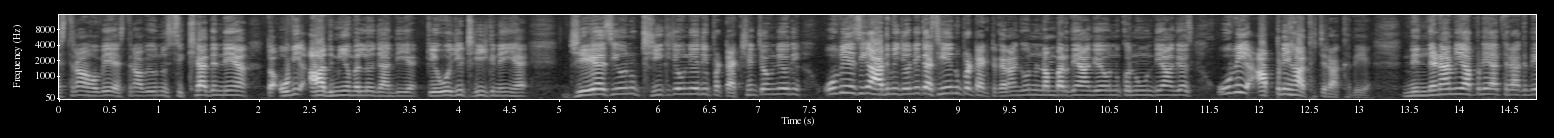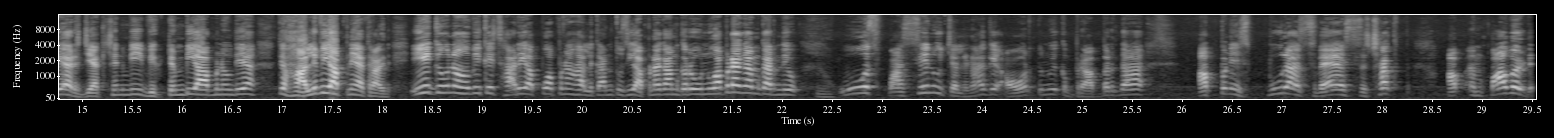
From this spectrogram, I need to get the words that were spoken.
ਇਸ ਤਰ੍ਹਾਂ ਹੋਵੇ, ਇਸ ਤਰ੍ਹਾਂ ਹੋਵੇ, ਉਹਨੂੰ ਸਿੱਖਿਆ ਦਿੰਨੇ ਆ ਤਾਂ ਉਹ ਵੀ ਆਦਮੀਆਂ ਵੱਲੋਂ ਜਾਂਦੀ ਹੈ ਕਿ ਉਹ ਜੀ ਠੀਕ ਨਹੀਂ ਹੈ। ਜੇ ਅਸੀਂ ਉਹਨੂੰ ਠੀਕ ਚਾਹੁੰਦੇ ਉਹਦੀ ਪ੍ਰੋਟੈਕਸ਼ਨ ਚਾਹੁੰਦੇ ਉਹਦੀ, ਉਹ ਵੀ ਅਸੀਂ ਆਦਮੀ ਚਾਹੁੰਦੇ ਕਿ ਅਸੀਂ ਇਹਨੂੰ ਪ੍ਰੋਟੈਕਟ ਕਰਾਂਗੇ, ਉਹਨੂੰ ਨੰਬਰ ਦੇਾਂਗੇ ਉਹਨੂੰ ਕਾਨੂੰਨ ਦੇਾਂਗੇ ਉਹ ਵੀ ਆਪਣੇ ਹੱਥ 'ਚ ਰੱਖਦੇ ਆ। ਨਿੰਦਣਾ ਵੀ ਆਪਣੇ ਹੱਥ ਰੱਖਦੇ ਆ ਰਿਜੈਕਸ਼ਨ ਵੀ ਵਿਕਟਮ ਵੀ ਆਪ ਬਣਾਉਂਦੇ ਆ ਤੇ ਹੱਲ ਵੀ ਆਪਣੇ ਹੱਥ ਰੱਖਦੇ। ਇਹ ਕਿਉਂ ਨਾ ਹੋਵੇ ਕਿ ਸਾਰੇ ਆਪੋ ਆਪਣਾ ਹੱਲ ਕਰਨ ਤੁਸੀਂ ਆਪਣਾ ਕੰਮ ਕਰੋ ਉਹਨੂੰ ਆਪਣਾ ਕੰਮ ਕਰਨ ਦਿਓ। ਉਸ ਪਾਸੇ ਨੂੰ ਚੱਲਣਾ ਕਿ ਔਰਤ ਨੂੰ ਇੱਕ ਬਰਾਬਰ ਦਾ ਆਪਣੇ ਪੂਰਾ ਸਵੈ ਸਸ਼ਕਤ ਐਮਪਾਵਰਡ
